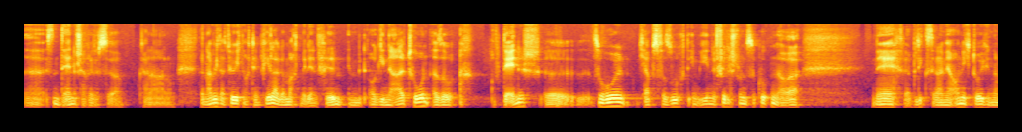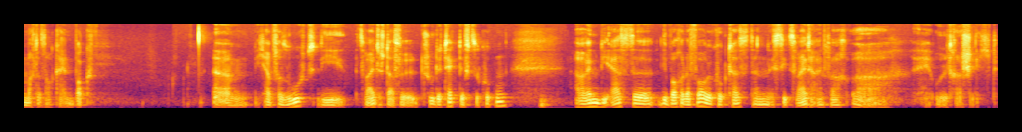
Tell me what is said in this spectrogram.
Äh, ist ein dänischer Regisseur, keine Ahnung. Dann habe ich natürlich noch den Fehler gemacht, mir den Film mit Originalton, also auf Dänisch äh, zu holen. Ich habe es versucht, irgendwie eine Viertelstunde zu gucken, aber nee, da blickst du dann ja auch nicht durch und dann macht das auch keinen Bock. Ähm, ich habe versucht, die zweite Staffel True Detective zu gucken. Aber wenn du die erste, die Woche davor geguckt hast, dann ist die zweite einfach oh, ey, ultra schlecht.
